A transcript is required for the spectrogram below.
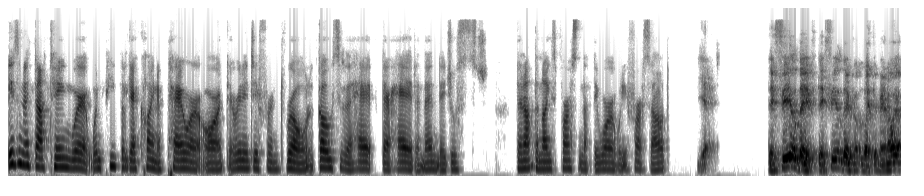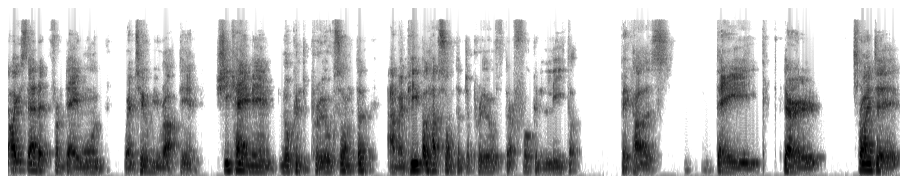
isn't it that thing where when people get kind of power or they're in a different role, it goes to the head their head and then they just they're not the nice person that they were when you first saw it. Yeah. They feel they've they feel they've like I mean I, I said it from day one when Tumi rocked in. She came in looking to prove something. And when people have something to prove, they're fucking lethal because they they're trying to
